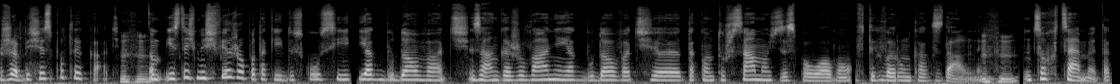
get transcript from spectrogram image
Żeby się spotykać. Mhm. No, jesteśmy świeżo po takiej dyskusji, jak budować zaangażowanie, jak budować e, taką tożsamość zespołową w tych warunkach zdalnych Mhm. co chcemy, tak,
